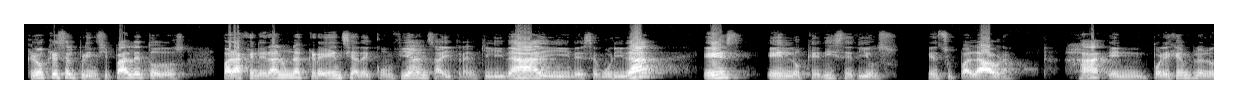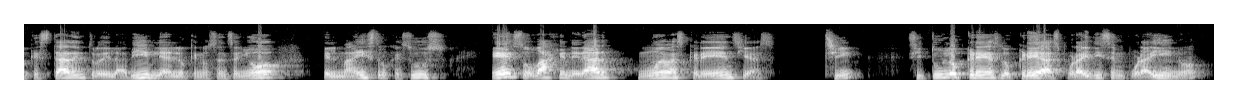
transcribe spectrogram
creo que es el principal de todos, para generar una creencia de confianza y tranquilidad y de seguridad, es en lo que dice Dios, en su palabra. en, por ejemplo, en lo que está dentro de la Biblia, en lo que nos enseñó el Maestro Jesús. Eso va a generar nuevas creencias. ¿Sí? Si tú lo crees, lo creas, por ahí dicen por ahí, ¿no?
